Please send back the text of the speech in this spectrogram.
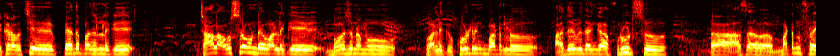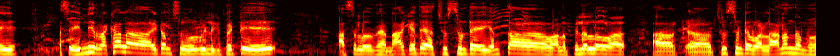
ఇక్కడ వచ్చి పేద ప్రజలకి చాలా అవసరం ఉండే వాళ్ళకి భోజనము వాళ్ళకి కూల్ డ్రింక్ బాటిల్ అదేవిధంగా ఫ్రూట్స్ అసలు మటన్ ఫ్రై అసలు ఎన్ని రకాల ఐటమ్స్ వీళ్ళకి పెట్టి అసలు నాకైతే చూస్తుంటే ఎంత వాళ్ళ పిల్లలు చూస్తుంటే వాళ్ళ ఆనందము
